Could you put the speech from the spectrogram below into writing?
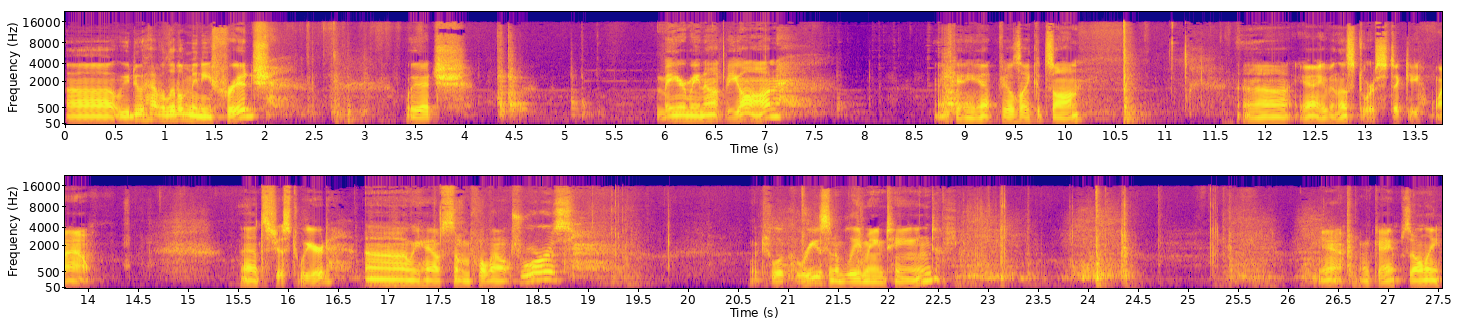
Uh, we do have a little mini fridge, which may or may not be on. Okay, yeah, feels like it's on. Uh, yeah, even this door's sticky. Wow. That's just weird. Uh, we have some pull-out drawers, which look reasonably maintained. Yeah, okay, so only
